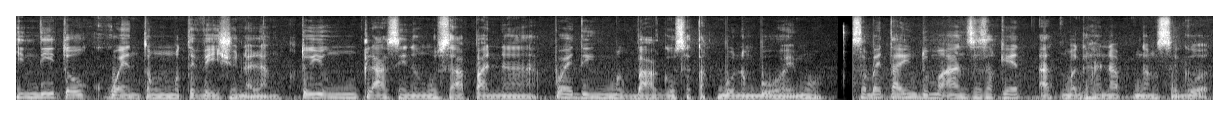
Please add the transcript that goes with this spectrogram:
Hindi to kwentong motivation na lang. Ito yung klase ng usapan na pwedeng magbago sa takbo ng buhay mo. Sabay tayong dumaan sa sakit at maghanap ng sagot.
